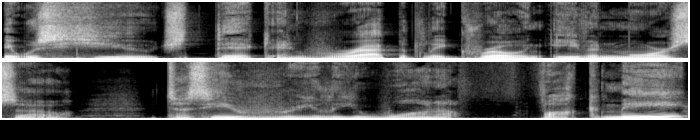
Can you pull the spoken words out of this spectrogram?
It was huge, thick, and rapidly growing even more so. Does he really want to fuck me?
